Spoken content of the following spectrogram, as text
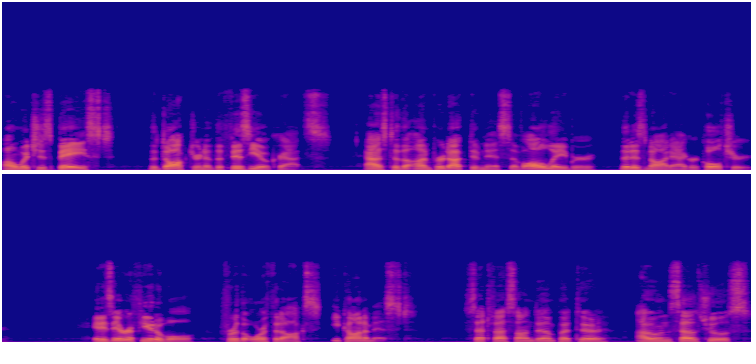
on which is based the doctrine of the physiocrats as to the unproductiveness of all labor that is not agriculture. It is irrefutable for the orthodox economist. Cette façon d'imputer à une seule chose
